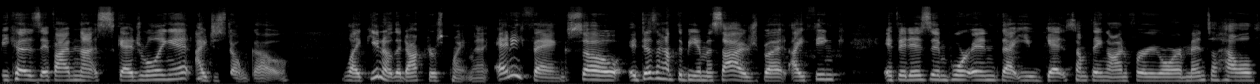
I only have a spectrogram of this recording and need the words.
because if I'm not scheduling it, I just don't go. Like, you know, the doctor's appointment, anything. So it doesn't have to be a massage, but I think if it is important that you get something on for your mental health,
